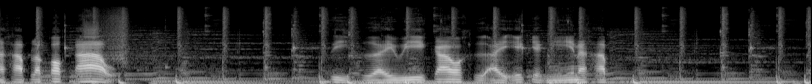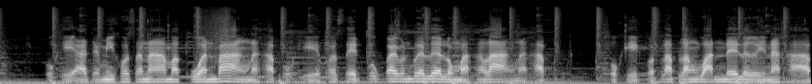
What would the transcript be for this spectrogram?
นะครับ แล้วก็ 9 4 คือ IV 9 ก็คือ IX อย่างนี้นะครับ โอเค อาจจะมีโฆษณามากวนบ้างนะครับ โอเคพอเสร็จปุ๊บไปเพื่อนๆเลื่อนลงมาข้างล่างนะครับ โอเค กดรับรางวัลได้เลยนะครับ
